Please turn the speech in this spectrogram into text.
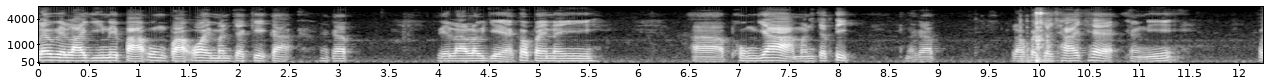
แล้วเวลายิงในป่าองป่าอ้อยมันจะเกะกะนะครับ เวลาเราแย่เข้าไปในพงหญ้ามันจะติดนะครับ เราก็จะใช้แค่อย่างนี้ ก็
